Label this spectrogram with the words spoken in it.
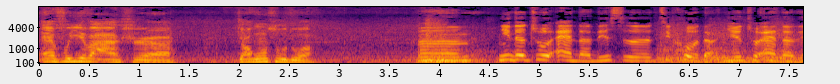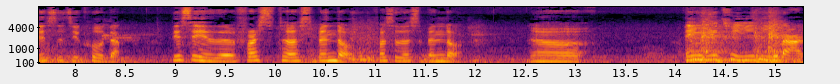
，F 一万是加工速度。嗯，need to add this G code. Need to add this G code. This is first spindle. First spindle. 嗯，N 一 T 一第一把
